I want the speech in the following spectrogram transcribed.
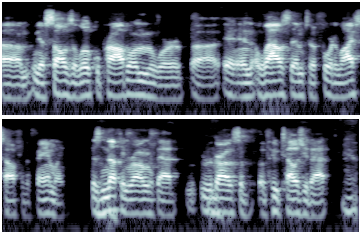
um, you know solves a local problem or uh, and allows them to afford a lifestyle for the family. There's nothing wrong with that, regardless of, of who tells you that. Yeah.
